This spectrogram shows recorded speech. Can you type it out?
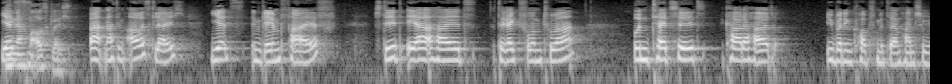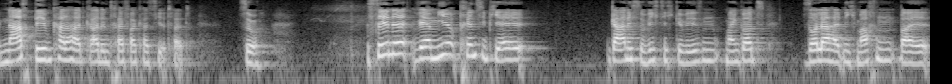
jetzt, nee, nach dem Ausgleich. Ah, nach dem Ausgleich, jetzt in Game 5, steht er halt direkt vor dem Tor und tätschelt Kaderhardt über den Kopf mit seinem Handschuh, nachdem Kaderhardt gerade einen Treffer kassiert hat. So. Szene wäre mir prinzipiell gar nicht so wichtig gewesen. Mein Gott, soll er halt nicht machen, weil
